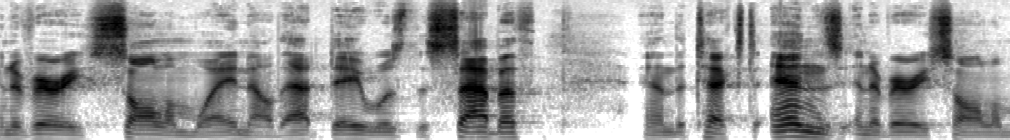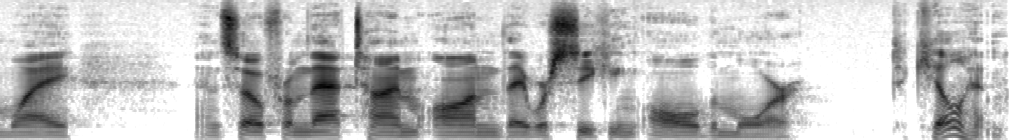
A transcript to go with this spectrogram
in a very solemn way. Now, that day was the Sabbath, and the text ends in a very solemn way. And so from that time on, they were seeking all the more to kill him.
